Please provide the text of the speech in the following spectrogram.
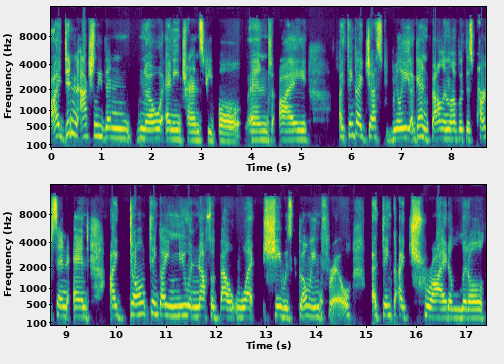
I didn't actually then know any trans people and I I think I just really again fell in love with this person and I don't think I knew enough about what she was going through. I think I tried a little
